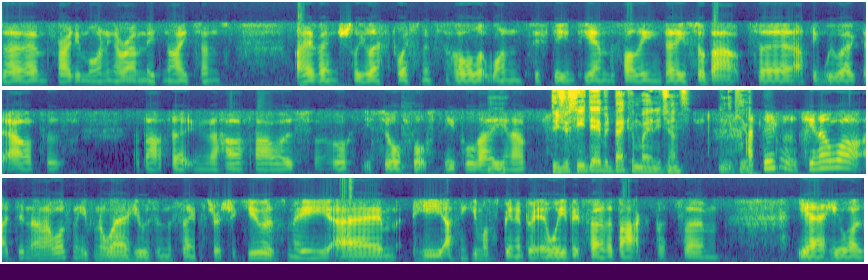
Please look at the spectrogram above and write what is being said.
um, Friday morning around midnight, and I eventually left Westminster Hall at 1.15 p.m. the following day. So about, uh, I think we worked it out as about 13 and a half hours. So you see all sorts of people there, you know. Did you see David Beckham by any chance in the queue? I didn't. You know what? I didn't, and I wasn't even aware he was in the same stretch of queue as me. Um, he, I think he must have been a bit, a wee bit further back, but um, yeah, he was.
